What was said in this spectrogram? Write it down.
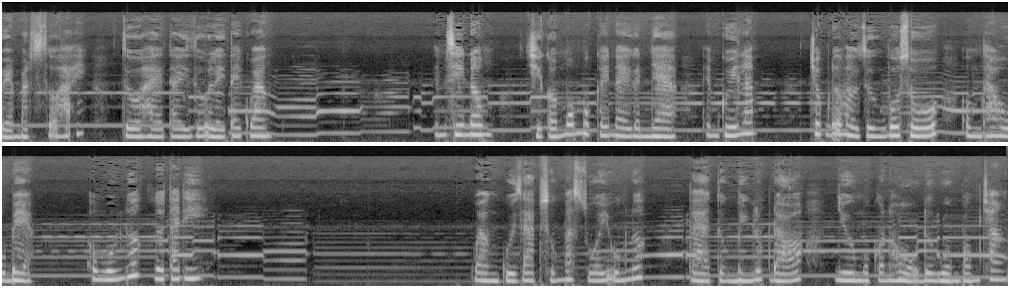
vẻ mặt sợ hãi, rồi hai tay giữ lấy tay Quang. Em xin ông, chỉ có mỗi một cây này gần nhà, em quý lắm. Chốc nữa vào rừng vô số, ông tha hồ bẻ. Ông uống nước rồi ta đi. Quang cúi dạp xuống mặt suối uống nước và tưởng mình lúc đó như một con hổ được uống bóng trăng.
